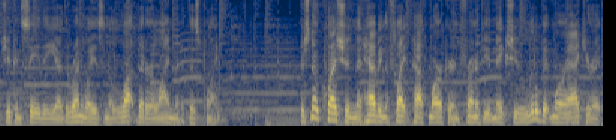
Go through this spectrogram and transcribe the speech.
As you can see, the, uh, the runway is in a lot better alignment at this point. There's no question that having the flight path marker in front of you makes you a little bit more accurate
